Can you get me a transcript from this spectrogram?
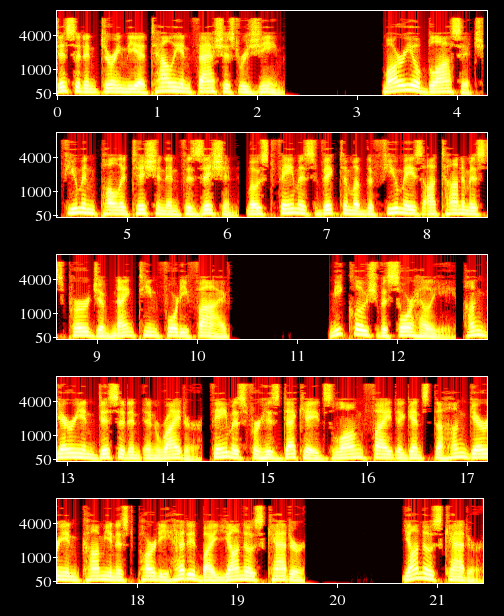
dissident during the Italian fascist regime Mario Blasic, Fiuman politician and physician, most famous victim of the Fiumese autonomists purge of 1945 Miklos Vásárhelyi, Hungarian dissident and writer, famous for his decades-long fight against the Hungarian Communist Party headed by János Kadar János Kadar,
